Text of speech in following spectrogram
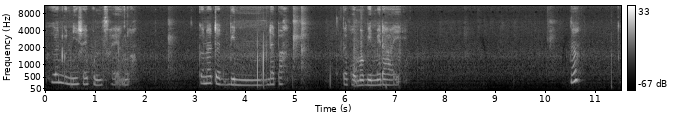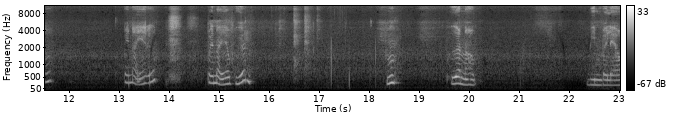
เพื่อนคนนี้ใช้ผลแสงเหรอ ก็น่าจะบินได้ปะ แต่ผมมาบินไม่ได้นะฮะไปไหนอะเรื่องไปไหนอะเพื่อนอืมเพื่อนนะครับ บินไปแล้ว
